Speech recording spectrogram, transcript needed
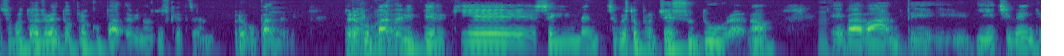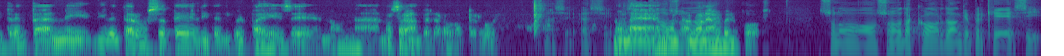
soprattutto la gioventù preoccupatevi, non sto scherzando, preoccupatevi. Mm. Preoccupatevi perché se, se, questo processo dura, no? Mm. e va avanti 10, 20, 30 anni, diventare un satellite di quel paese non, non sarà una bella roba per voi. Ah, sì, eh sì, non, è, no, non, sono, non, è, un bel posto. Sono, sono d'accordo, anche perché sì,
